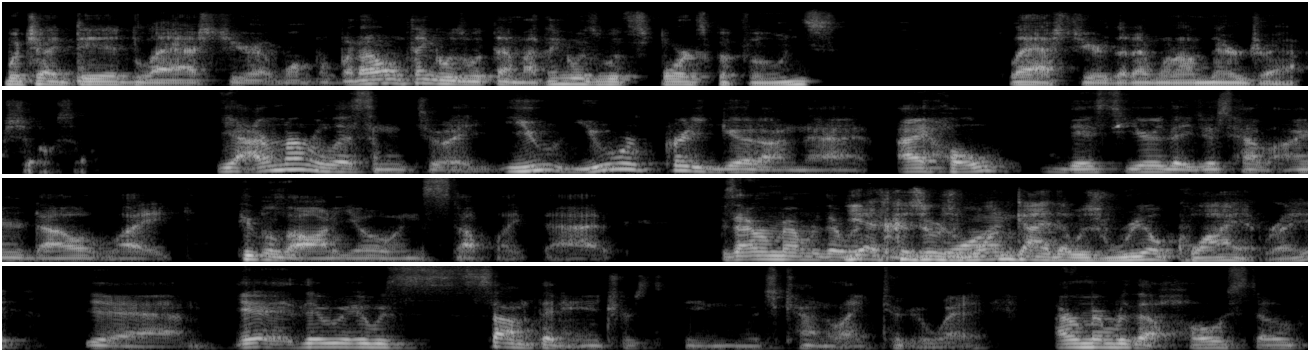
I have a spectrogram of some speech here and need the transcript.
which I did last year at one point. But I don't think it was with them. I think it was with Sports Buffoons last year that I went on their draft show. So Yeah, I remember listening to it. You you were pretty good on that. I hope this year they just have ironed out like people's audio and stuff like that. Because I remember there was yeah, because there was one guy that was real quiet, right? Yeah, yeah, there it was something interesting which kind of like took it away. I remember the host of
